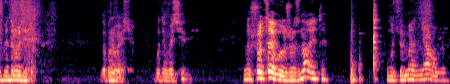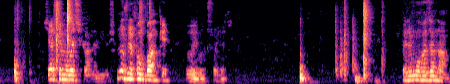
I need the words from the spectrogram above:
Любі друзі, добрий вечір. Будемо вечеряти. Ну що це ви вже знаєте? Лучше мене вже. Зараз ще молочка налью. Ну вже полбанки вилив, що я. Перемога за нами.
